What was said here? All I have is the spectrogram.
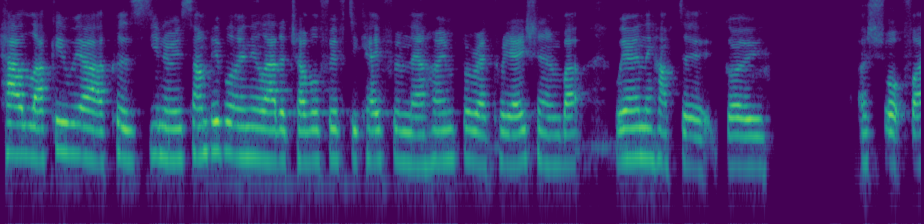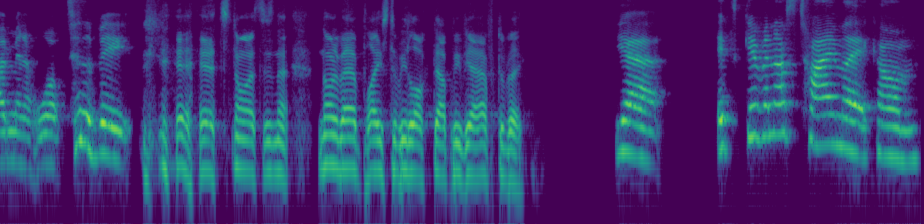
How lucky we are, because you know some people are only allowed to travel 50k from their home for recreation, but we only have to go a short five minute walk to the beach. Yeah, it's nice, isn't it? Not a bad place to be locked up if you have to be. Yeah, it's given us time, like um,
